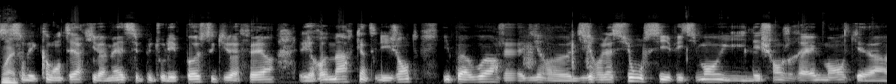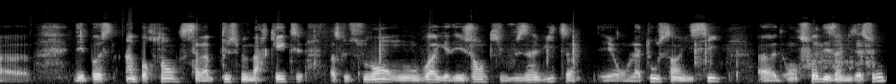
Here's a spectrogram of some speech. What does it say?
Ce ouais. sont les commentaires qu'il va mettre, c'est plutôt les posts qu'il va faire, les remarques intelligentes. Il peut avoir, j'allais dire, euh, 10 relations. Si effectivement il échange réellement, qu'il y a euh, des posts importants, ça va plus me marquer. Que, parce que souvent, on voit, il y a des gens qui vous invitent, et on l'a tous hein, ici, euh, on reçoit des invitations.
